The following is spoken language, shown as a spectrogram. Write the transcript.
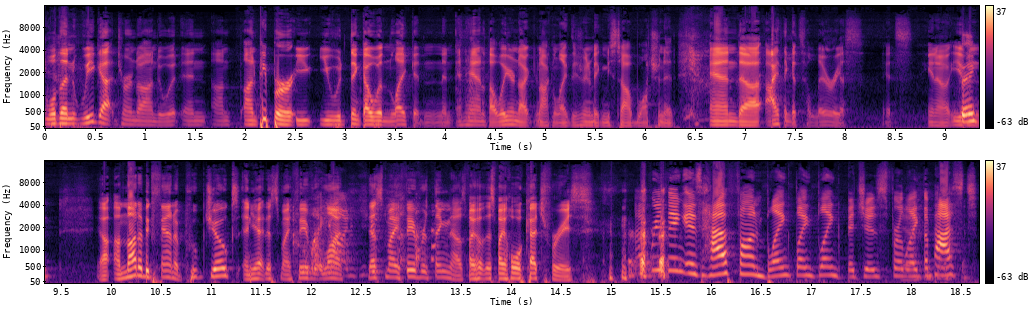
well, then we got turned on to it, and on on paper, you, you would think I wouldn't like it, and, and Hannah thought, well, you're not not gonna like this. You're gonna make me stop watching it, and uh, I think it's hilarious. It's you know even. uh, I'm not a big fan of poop jokes, and yet it's my favorite my line. God. That's my favorite thing now. That's my, that's my whole catchphrase. Everything is have fun, blank, blank, blank, bitches, for like the past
